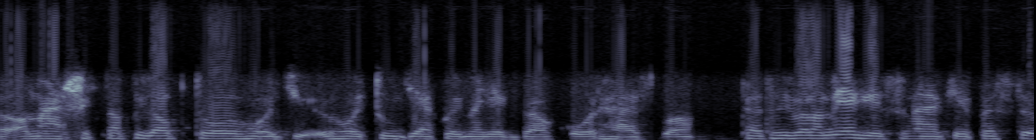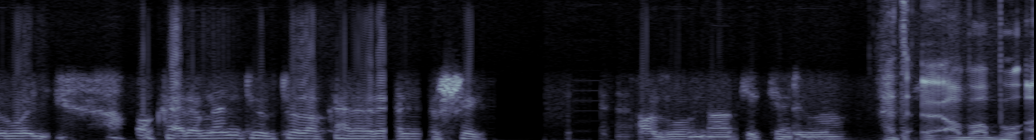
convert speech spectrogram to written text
a másik napilaptól, hogy, hogy tudják, hogy megyek be a kórházba. Tehát, hogy valami egészen elképesztő, hogy akár a mentőktől, akár a rendőrség azonnal kikerül. Hát abba, a-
